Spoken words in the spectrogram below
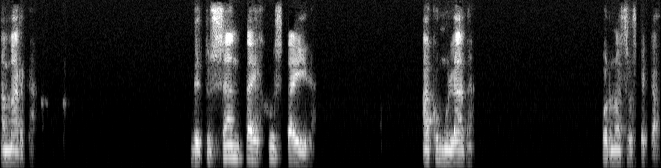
amarga de tu santa y justa ira acumulada por nuestros pecados.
